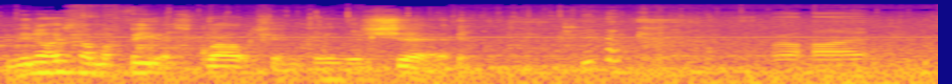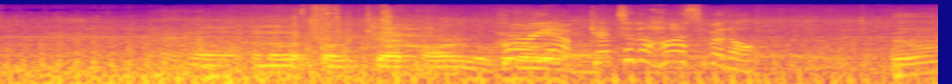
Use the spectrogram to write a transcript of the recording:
Have you noticed how my feet are squelching because of the shit? Right. Uh, I know that sounds dead horrible. Hurry up, get to the hospital. Bill?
